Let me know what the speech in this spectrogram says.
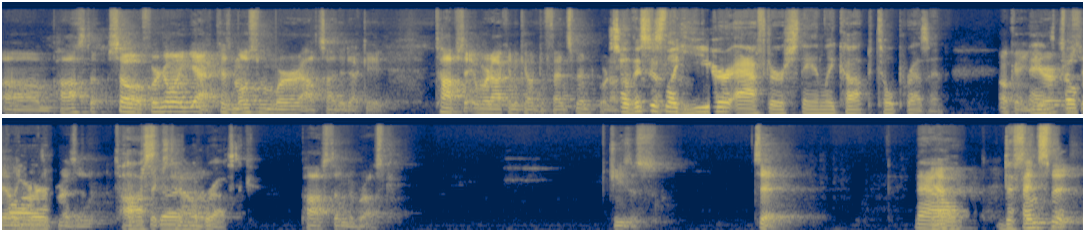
Um, Pasta. So if we're going, yeah, because most of them were outside the decade. Top, and we're not going to count defensemen. We're not. So this is like year after Stanley Cup till present. Okay, Europe so far, the present. Top Pasta six talent. Nebraska. Pasta Nebraska. Jesus. That's it. Now, yeah. defense the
